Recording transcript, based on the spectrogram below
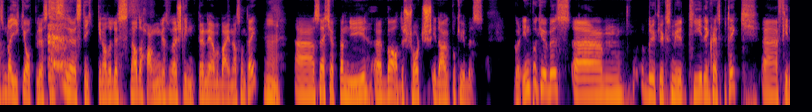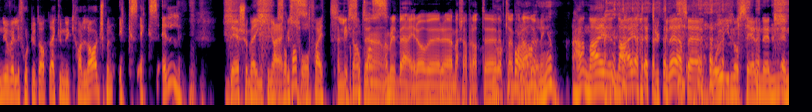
som da gikk i oppløsning, strikken hadde løsna, og det hang liksom slintrer nedover beina og sånne ting. Mm. Eh, så jeg kjøpte en ny eh, badeshorts i dag på Cubus. Går inn på Cubus, um, bruker ikke så mye tid i en klesbutikk. Uh, finner jo veldig fort ut at jeg kunne ikke ha large, men XXL det skjønner jeg ingenting av. Jeg er ikke Såpass? så feit. Litt, ikke sant? eh, har blitt breiere over eh, bæsjeapparatet. Det var ikke barneavdelingen. Hæ? Nei, nei jeg, jeg tror ikke det. Altså, jeg går jo inn og ser en, en, en,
